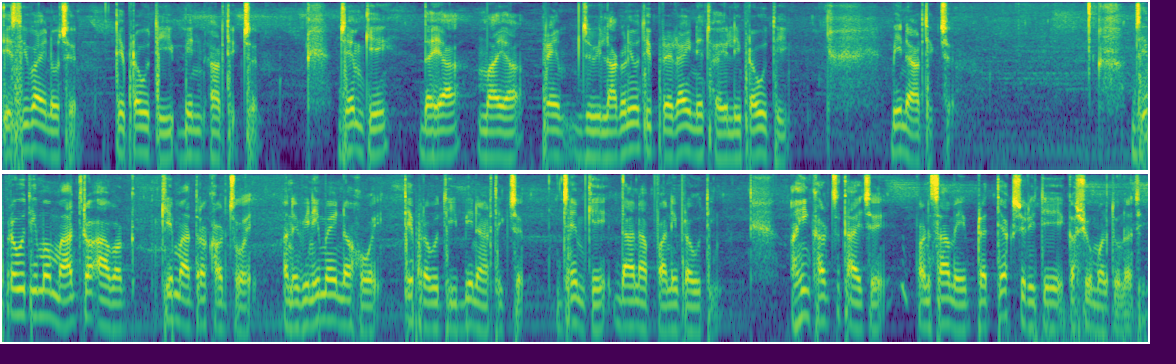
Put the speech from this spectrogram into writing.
તે સિવાયનો છે. તે પ્રવૃત્તિ બિન આર્થિક છે. જેમ કે દયા, માયા, પ્રેમ જેવી લાગણીઓથી પ્રેરાઈને થયેલી પ્રવૃત્તિ બિન આર્થિક છે. જે પ્રવૃત્તિમાં માત્ર આવક કે માત્ર ખર્ચ હોય અને વિનિમય ન હોય, તે પ્રવૃત્તિ બિન આર્થિક છે. જેમ કે દાન આપવાની પ્રવૃત્તિ. અહીં ખર્ચ થાય છે, પણ સામે પ્રત્યક્ષ રીતે કશું મળતું નથી.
